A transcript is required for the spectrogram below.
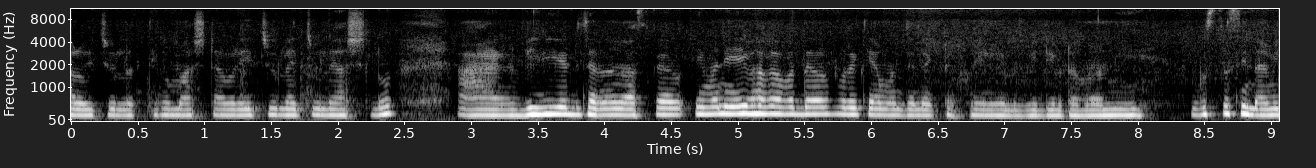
আর ওই চুলার থেকে মাছটা আবার এই চুলায় চলে আসলো। আর ভিডিও জানান আজকে মানে এইভাবে আবার দেওয়ার পরে কেমন যেন একটা হয়ে গেল ভিডিওটা বানিয়ে। বুঝতেছি না, আমি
